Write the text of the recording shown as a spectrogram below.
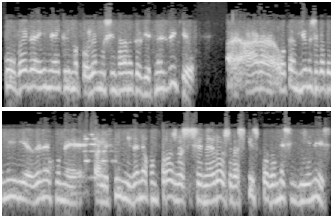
που βέβαια είναι έγκλημα πολέμου σύμφωνα με το διεθνές δίκαιο. Α- Άρα, όταν 2,5 εκατομμύρια δεν έχουν, ε, Παλαιστίνοι δεν έχουν πρόσβαση σε νερό, σε βασικές υποδομές υγιεινής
